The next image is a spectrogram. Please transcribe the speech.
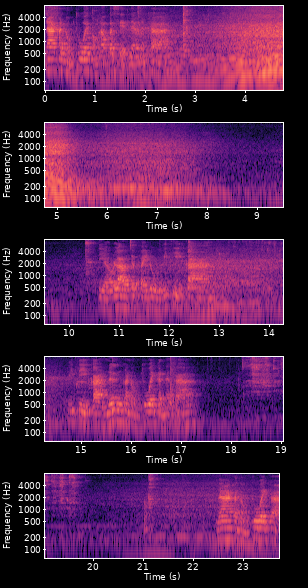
หน้าขนมถ้วยของเราก็เสร็จแล้วนะคะ เดี๋ยวเราจะไปดูวิธีการ วิธีการนึ่งขนมถ้วยกันนะคะ หน้าขนมถ้วยค่ะ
